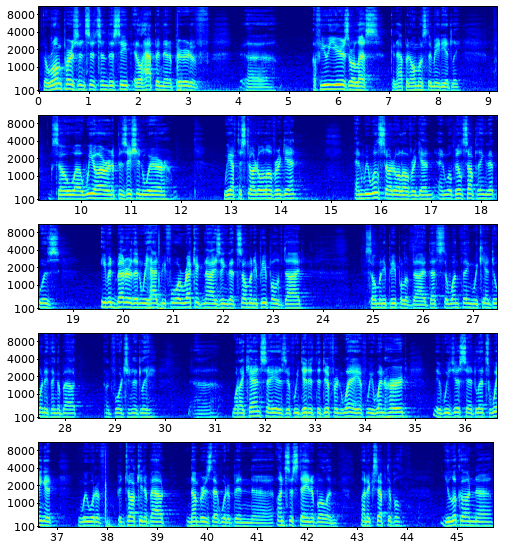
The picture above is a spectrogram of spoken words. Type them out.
If the wrong person sits in this seat, it'll happen in a period of uh, a few years or less. It Can happen almost immediately. So uh, we are in a position where we have to start all over again, and we will start all over again, and we'll build something that was even better than we had before, recognizing that so many people have died. So many people have died. That's the one thing we can't do anything about, unfortunately. Uh, What I can say is if we did it the different way, if we went herd, if we just said, let's wing it, we would have been talking about numbers that would have been uh, unsustainable and unacceptable. You look on uh,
